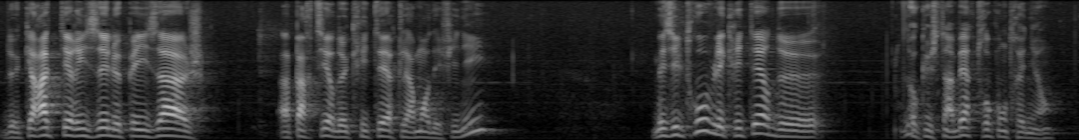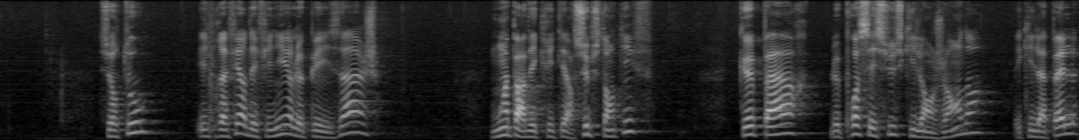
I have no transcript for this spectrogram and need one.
de caractériser le paysage à partir de critères clairement définis, mais il trouve les critères d'Augustin Berg trop contraignants. Surtout, il préfère définir le paysage moins par des critères substantifs que par le processus qu'il engendre et qu'il appelle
